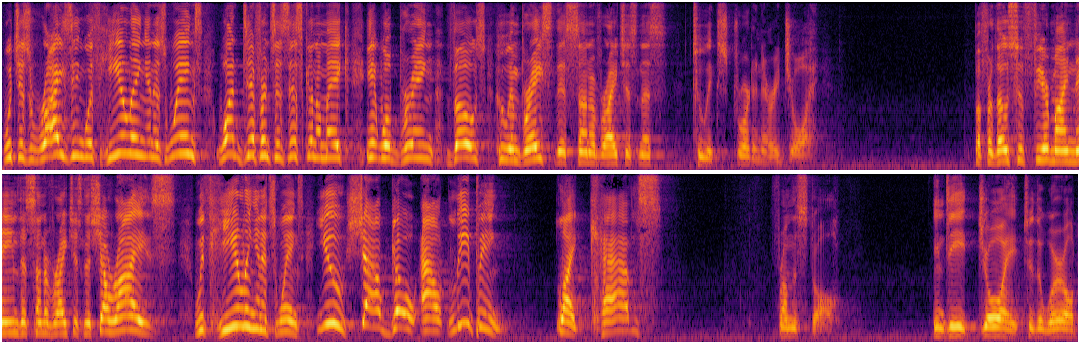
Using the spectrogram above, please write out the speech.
which is rising with healing in his wings, what difference is this going to make? It will bring those who embrace this Sun of Righteousness to extraordinary joy. But for those who fear my name, the Sun of Righteousness shall rise with healing in its wings. You shall go out leaping like calves from the stall. Indeed, joy to the world.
